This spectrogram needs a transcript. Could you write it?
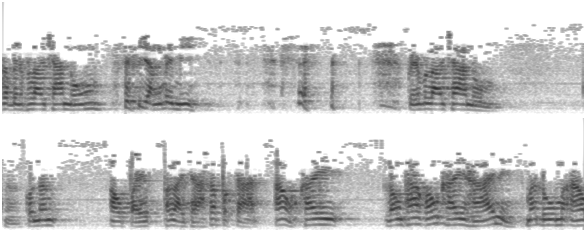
ก็เป็นพระราชาหนุ่มยังไม่มี เป็นพระราชาหนุ่มคนนั้นเอาไปพระราชาเขาประกาศ เอ้าใครรองเท้าของใครหายนี่ มาดูมาเอา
